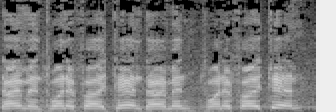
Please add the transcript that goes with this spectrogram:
Diamond 2510, Diamond 2510.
